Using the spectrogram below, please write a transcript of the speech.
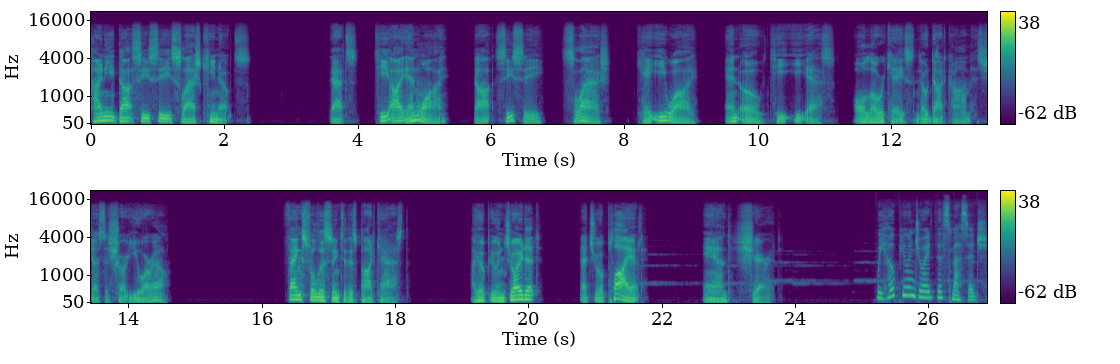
tiny.cc slash keynotes. That's T I N Y dot cc slash K E Y N O T E S, all lowercase, no dot com. It's just a short URL. Thanks for listening to this podcast. I hope you enjoyed it, that you apply it, and share it. We hope you enjoyed this message.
